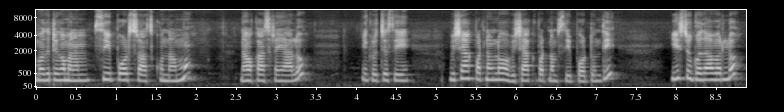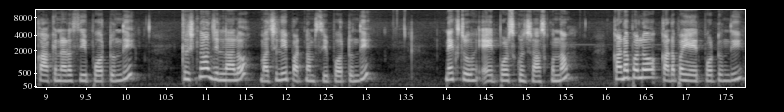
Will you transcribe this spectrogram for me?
మొదటిగా మనం సీ పోర్ట్స్ రాసుకుందాము. నౌకాశ్రయాలు. ఇక్కడ వచ్చేసి విశాఖపట్నంలో విశాఖపట్నం సీ పోర్ట్ ఉంది. ఈస్ట్ గోదావరిలో కాకినాడ సీ పోర్ట్ ఉంది. కృష్ణా జిల్లాలో మచిలీపట్నం సీ పోర్ట్ ఉంది. నెక్స్ట్ ఎయిర్పోర్ట్స్ గురించి రాసుకుందాం. కడపలో కడప ఎయిర్పోర్ట్ ఉంది.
